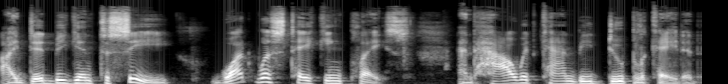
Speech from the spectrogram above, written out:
I did begin to see what was taking place and how it can be duplicated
